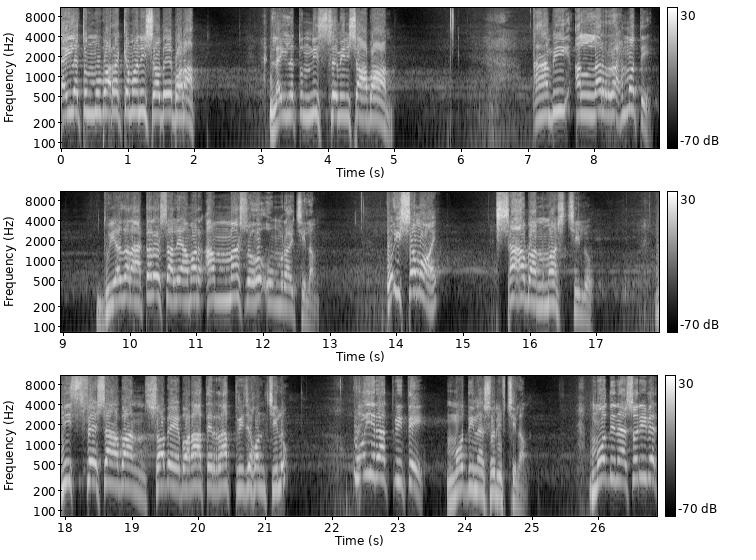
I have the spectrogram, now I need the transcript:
লাইলাতুল মুবারাকা মানে সবে বরাত, লাইলাতুন নিসফে মিন শাবান। আমি আল্লাহর রহমতে দুই হাজার আঠারো সালে আমার আম্মা সহ উমরায় ছিলাম। ওই সময় শাহবান মাস ছিল। নিসফে শাহবান সবে বরাতের রাত্রি যখন ছিল, ওই রাত্রিতে মদিনা শরীফ ছিলাম। মদিনা শরীফের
